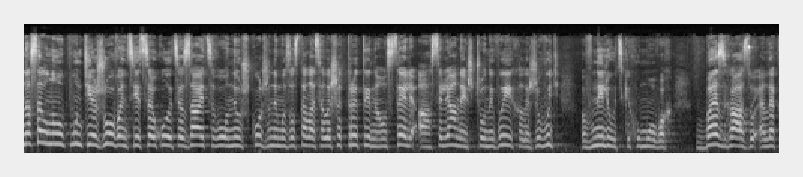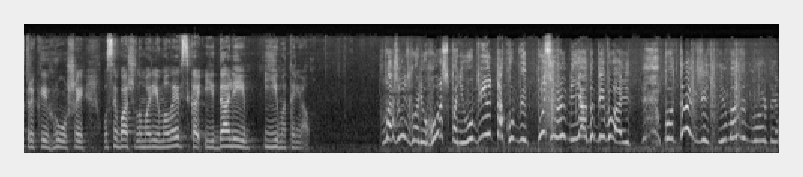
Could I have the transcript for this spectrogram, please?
В населеному пункті Жованці, це околиця Зайцевого, неушкодженими зосталася лише третина осель, а селяни, що не виїхали, живуть в нелюдських умовах, без газу, електрики і грошей. Усе бачила Марія Малевська і далі її матеріал. Ложусь, говорю, господи, убьют так убьют, пусть уже меня добивают. Вот так жить невозможно.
